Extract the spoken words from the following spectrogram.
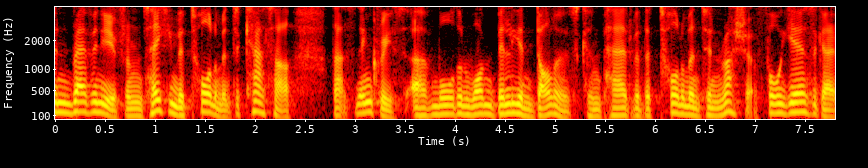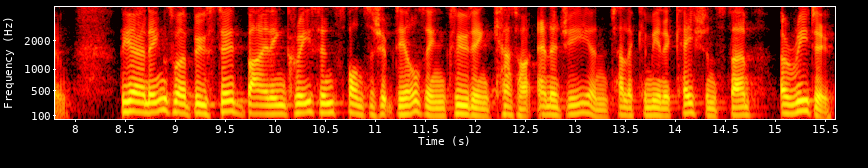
in revenue from taking the tournament to Qatar. That's an increase of more than $1 billion compared with the tournament in Russia four years ago. The earnings were boosted by an increase in sponsorship deals, including Qatar Energy and telecommunications firm Ooredoo.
